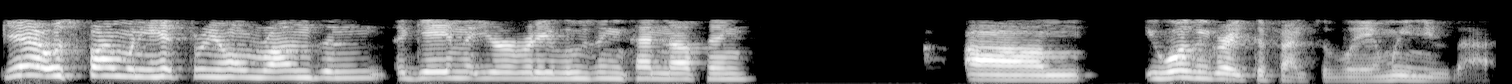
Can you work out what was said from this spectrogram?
yeah, it was fun when he hit three home runs in a game that you're already losing ten nothing. Um, he wasn't great defensively, and we knew that.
